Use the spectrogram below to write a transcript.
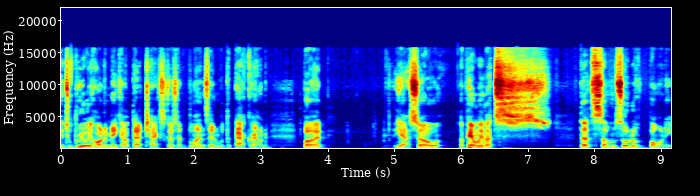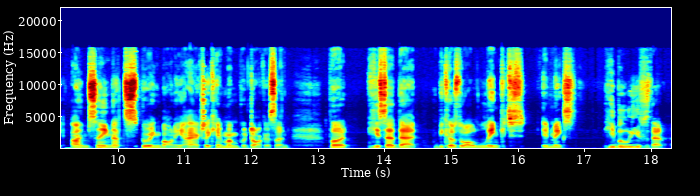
It's really hard to make out that text because it blends in with the background. But yeah, so apparently that's that's some sort of Bonnie. I'm saying that's Spring Bonnie. I actually can't remember what Dawko said, but he said that because they're all linked, it makes he believes that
